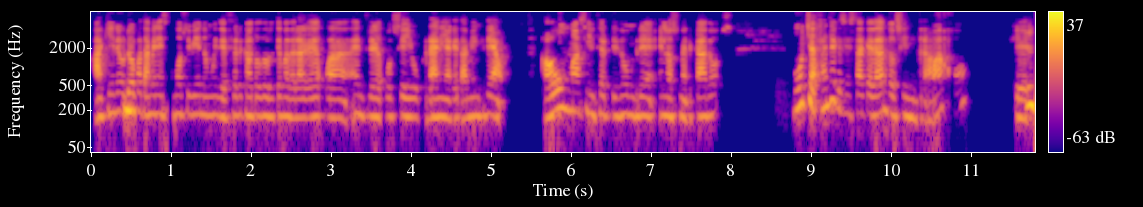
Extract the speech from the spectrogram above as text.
Aquí en Europa también estamos viviendo muy de cerca todo el tema de la guerra entre Rusia y Ucrania, que también crea aún más incertidumbre en los mercados. Mucha gente que se está quedando sin trabajo, que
